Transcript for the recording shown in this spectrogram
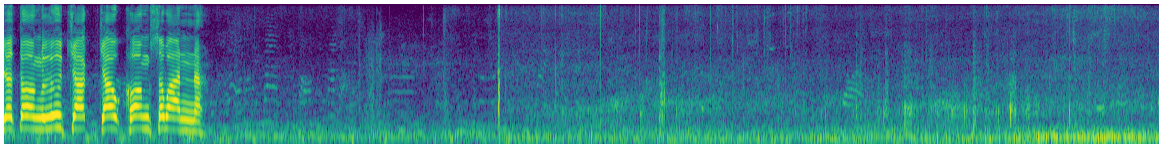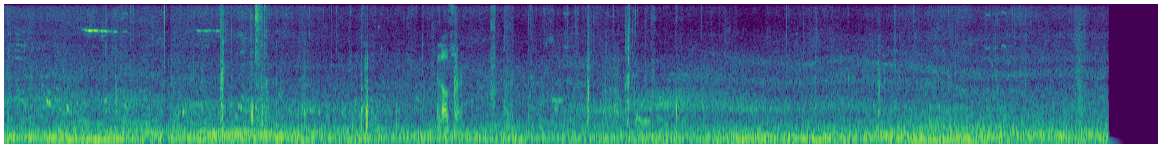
จะต้องรู้จักเจ้าของสวรรค์ elsewhere.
